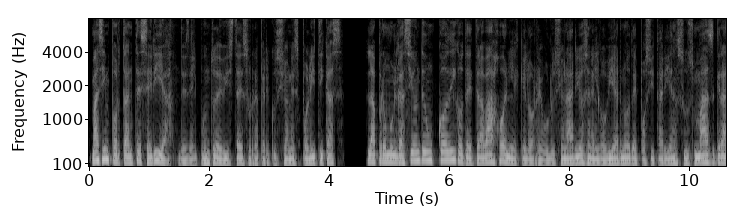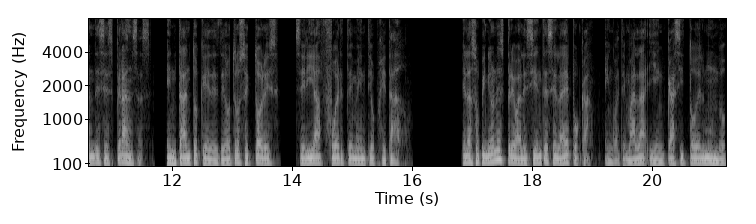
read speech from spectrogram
Más importante sería, desde el punto de vista de sus repercusiones políticas, la promulgación de un código de trabajo en el que los revolucionarios en el gobierno depositarían sus más grandes esperanzas, en tanto que desde otros sectores sería fuertemente objetado. En las opiniones prevalecientes en la época, en Guatemala y en casi todo el mundo,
